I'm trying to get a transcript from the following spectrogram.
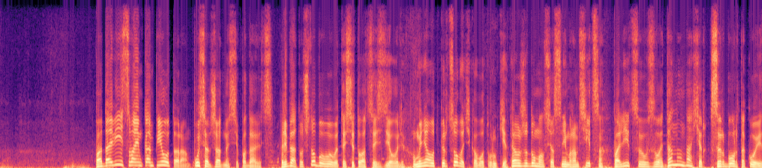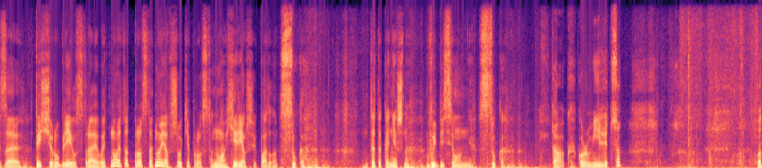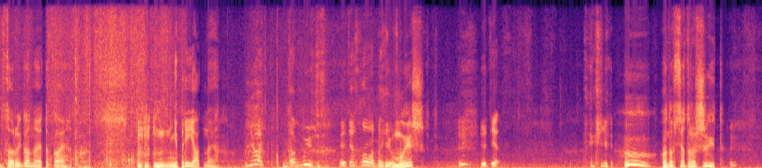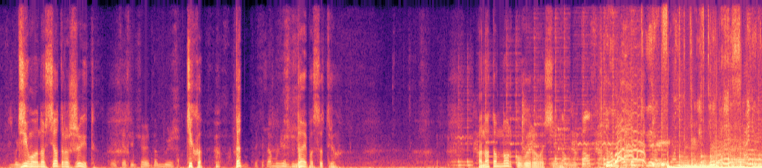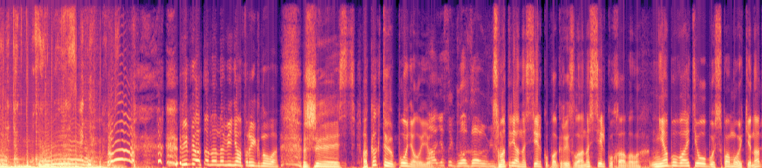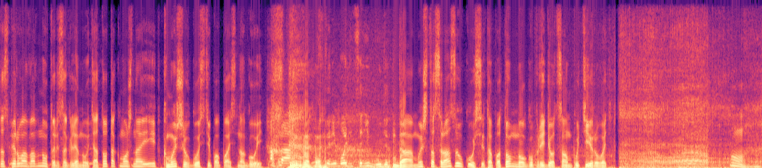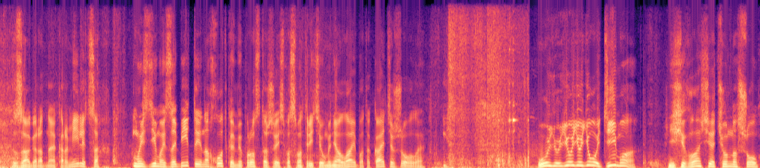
Подави своим компьютером. Пусть от жадности подавится. Ребят, вот что бы вы в этой ситуации сделали? У меня вот перцовочка вот в руке. Я уже думал сейчас с ним рамситься, полицию вызывать. Да ну нахер. Сырбор такой за тысячу рублей устраивать. Ну этот просто, ну я в шоке просто. Ну охеревший падла, сука. Вот это, конечно, выбесил он мне, сука. Так, кормилица. Подзарыганная такая. Неприятная. Блять, там мышь. Я тебе слово даю. Мышь? Я тебе... Она вся дрожит. Дима, она вся дрожит. Я тебе отвечаю, это мышь. Тихо. Да, Так это мышь. дай посмотрю. Она там норку вырыла себе. Ребят, она на меня прыгнула. Жесть. А как ты понял ее? А, свои глаза увидел. Смотри, она стельку погрызла, она стельку хавала. Не обувайте обувь с помойки, надо сперва вовнутрь заглянуть, а то так можно и к мыши в гости попасть ногой. Церемониться не будет. Да, мышь-то сразу укусит, а потом ногу придется ампутировать. Загородная кормилица. Мы с Димой забитые находками, просто жесть. Посмотрите, у меня лайба такая тяжелая. Ой-ой-ой-ой-ой, Дима! Ничего себе, что он нашел?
